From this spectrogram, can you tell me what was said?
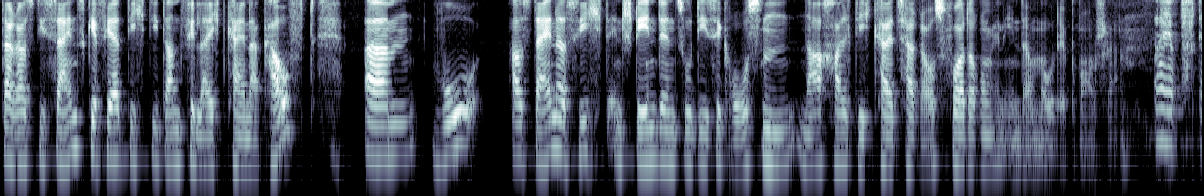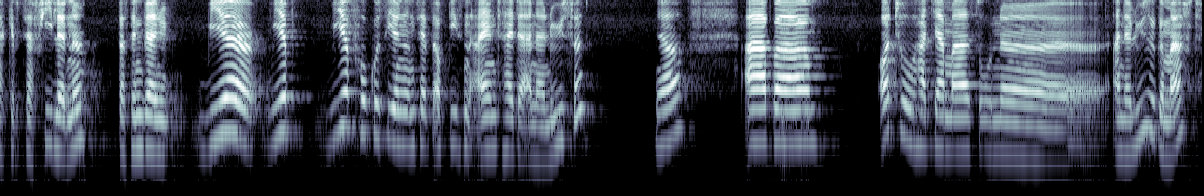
daraus Designs gefertigt, die dann vielleicht keiner kauft. Ähm, wo aus deiner Sicht entstehen denn so diese großen Nachhaltigkeitsherausforderungen in der Modebranche? Ah ja, pff, da gibt es ja viele, ne? Das sind wir, wir, wir, wir fokussieren uns jetzt auf diesen einen Teil der Analyse, ja, aber Otto hat ja mal so eine Analyse gemacht,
